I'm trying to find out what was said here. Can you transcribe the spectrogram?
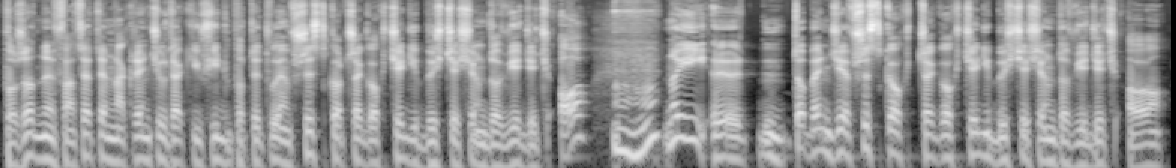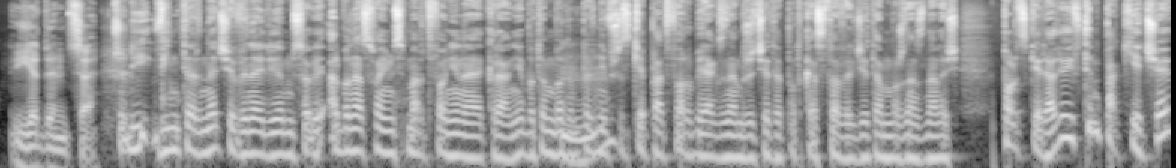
porządnym facetem, nakręcił taki film pod tytułem Wszystko, czego chcielibyście się dowiedzieć o. No i y, to będzie wszystko, czego chcielibyście się dowiedzieć o jedynce. Czyli w internecie wynajdujemy sobie albo na swoim smartfonie na ekranie, bo to będą Mhm. pewnie wszystkie platformy, jak znam życie, te podcastowe, gdzie tam można znaleźć Polskie Radio i w tym pakiecie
